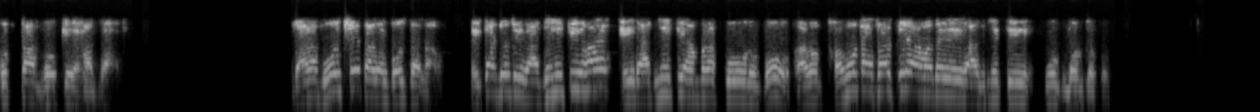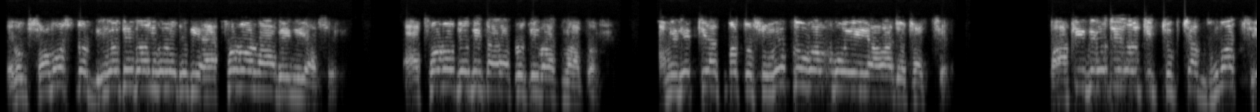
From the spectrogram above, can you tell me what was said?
কুত্তা ভোকে হাজার। যারা বলছে তাদের বলতে নাও এটা যদি রাজনীতি হয়, এই রাজনীতি আমরা করব। কারণ ক্ষমতা থাকলে আমাদের এই রাজনীতি মুখ বন্ধ করবে এবং সমস্ত বিরোধী দলগুলো যদি এখনও না বেরিয়ে আসে, এখনও যদি তারা প্রতিবাদ না করে, আমি দেখছি একমাত্র শুভেন্দু বাবু এই আওয়াজ ওঠাচ্ছে। বাকি বিরোধী দল কি চুপচাপ ঘুমাচ্ছে?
